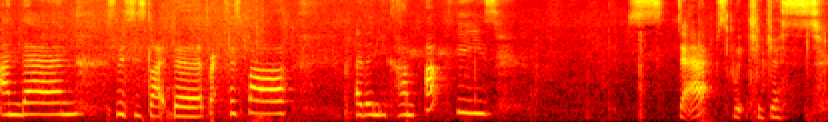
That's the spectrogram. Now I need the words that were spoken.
And then so this is like the breakfast bar, and then you come up these steps, which are just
